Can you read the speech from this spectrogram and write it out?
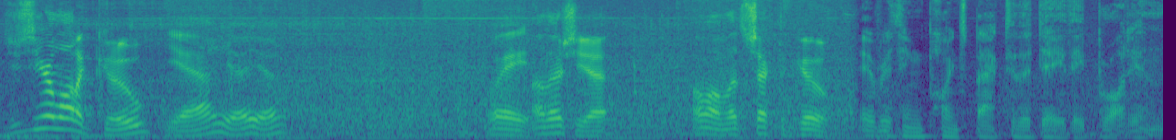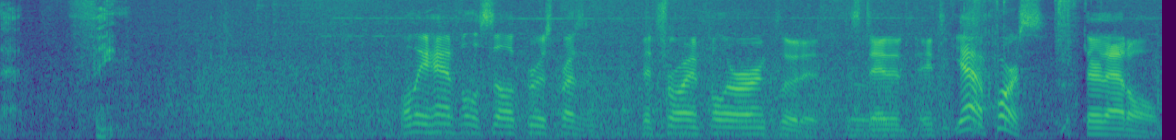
Did you just hear a lot of goo? Yeah, yeah, yeah. Wait. Oh, there she at. Hold on, let's check the goo. Everything points back to the day they brought in that thing. Only a handful of Scylla crew is present. Fitzroy and Fuller are included. It's dated 18. Yeah, of course. They're that old.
